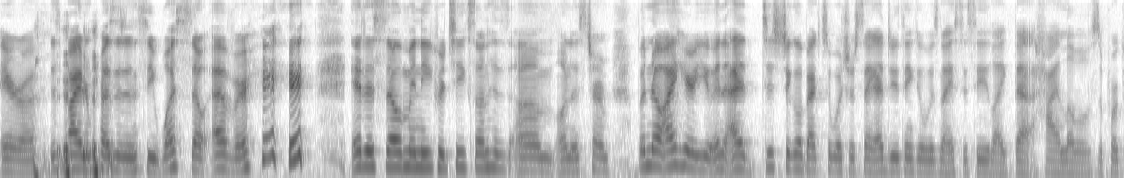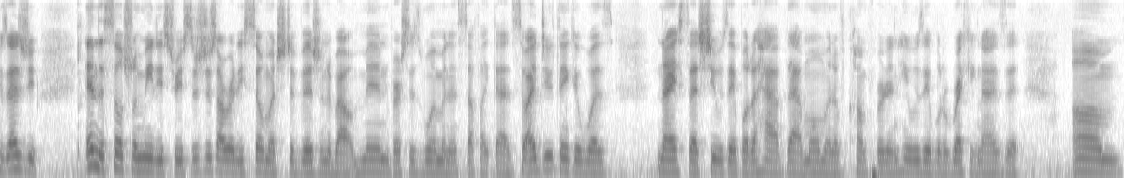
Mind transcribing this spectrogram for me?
era, this Biden presidency whatsoever. it is so many critiques on his um on his term. But no, I hear you, and I just to go back to what you're saying, I do think it was nice to see like that high level of support because as you in the social media streets, there's just already so much division about men versus women and stuff like that. So I do think it was nice that she was able to have that moment of comfort and he was able to recognize it. Um,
